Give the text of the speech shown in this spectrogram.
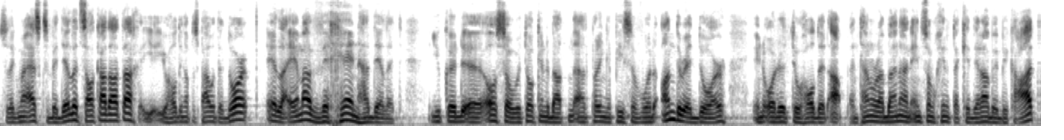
So the Gemara asks. You're holding up the spot with a door. Ela ema vechen. You could uh, also, we're talking about not putting a piece of wood under a door in order to hold it up. And Tanu Rabbanan in Somchinata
